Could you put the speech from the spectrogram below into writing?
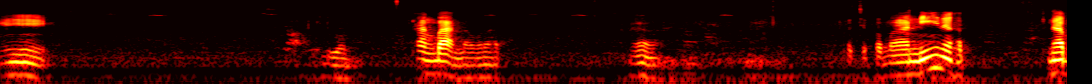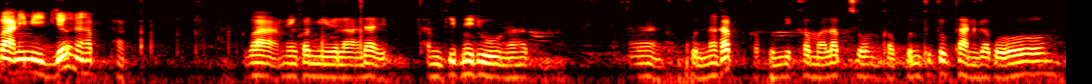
นี่รวมข้างบ้านเรานะครับก็จะประมาณนี้นะครับ หน้าบ้านนี่มีเยอะนะครับ ผักว่าไม่ค่อยมีเวลาได้ ทำคลิปให้ดูนะครับอขอบคุณนะครับ ขอบคุณที่เข้ามารับชม ขอบคุณทุก ๆ ท่านครับผม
